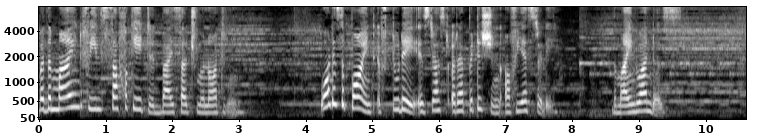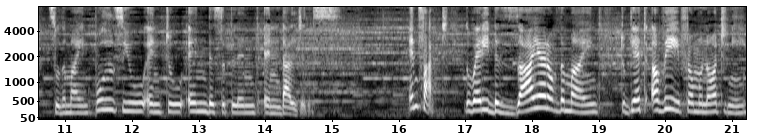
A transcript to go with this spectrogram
But the mind feels suffocated by such monotony. What is the point if today is just a repetition of yesterday? The mind wonders. So the mind pulls you into indisciplined indulgence. In fact, the very desire of the mind to get away from monotony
